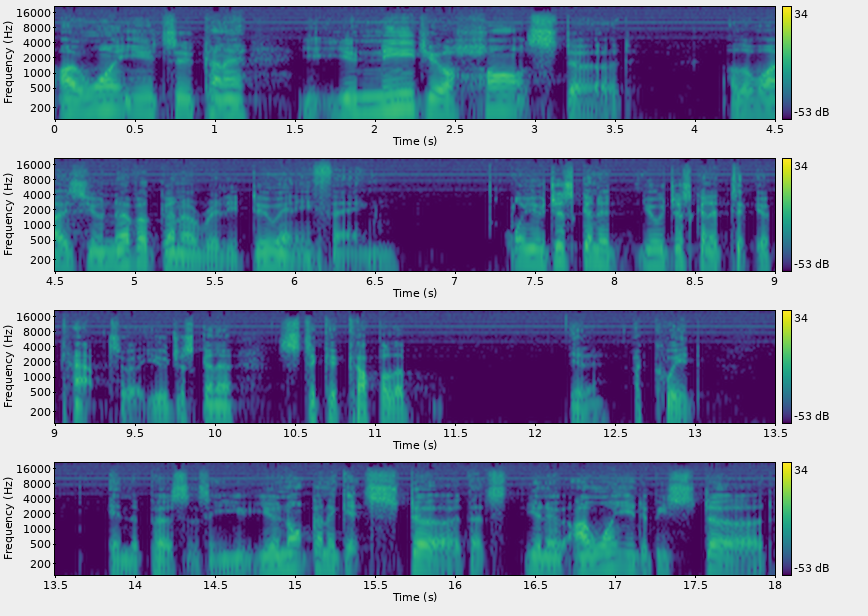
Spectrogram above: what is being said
I want you to kind of you need your heart stirred. Otherwise, you're never going to really do anything. Or you're just going to you're just going to tip your cap to it. You're just going to stick a couple of, you know, a quid in the person. So you, you're not going to get stirred. That's you know, I want you to be stirred,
